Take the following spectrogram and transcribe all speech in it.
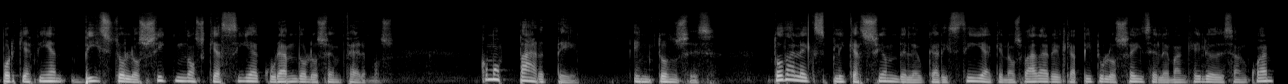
Porque habían visto los signos que hacía curando los enfermos. ¿Cómo parte entonces toda la explicación de la Eucaristía que nos va a dar el capítulo 6 del Evangelio de San Juan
